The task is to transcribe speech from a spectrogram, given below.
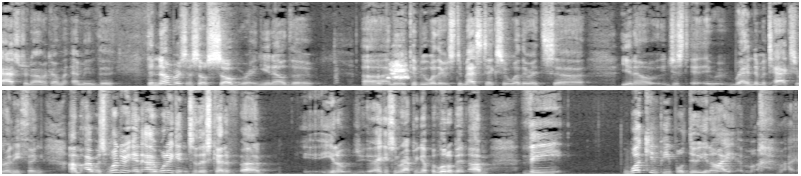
astronomical. I mean the the numbers are so sobering. You know the. Uh, I mean, it could be whether it's domestics or whether it's uh, you know just uh, random attacks or anything. Um, I was wondering, and I want to get into this kind of uh, you know, I guess in wrapping up a little bit, um, the what can people do? You know, I, I,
